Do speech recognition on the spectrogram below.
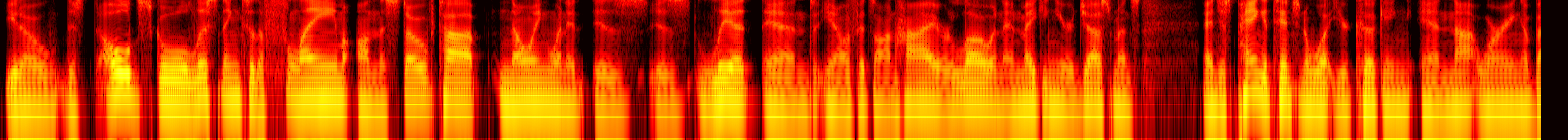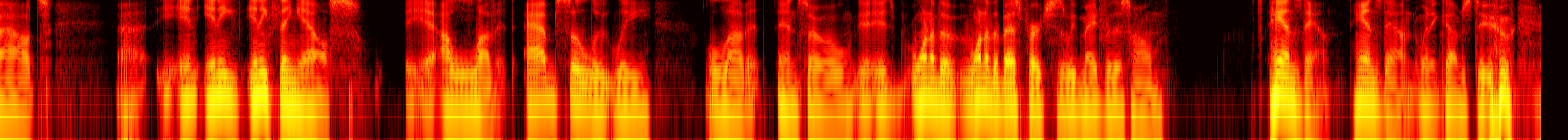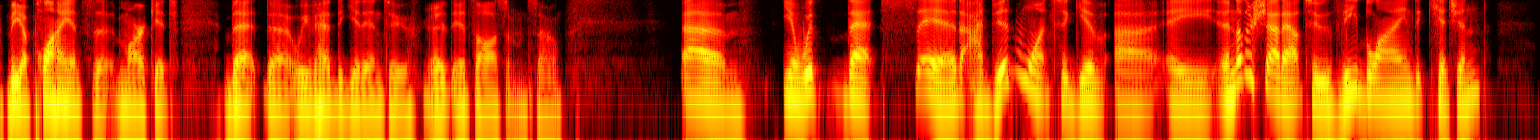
you know, just old school, listening to the flame on the stovetop, knowing when it is is lit and, you know, if it's on high or low and, and making your adjustments and just paying attention to what you're cooking and not worrying about uh, in any anything else. I love it. Absolutely love it. And so it's one of the one of the best purchases we've made for this home. Hands down. Hands down when it comes to the appliance uh, market that uh, we've had to get into. It, it's awesome. So um you know, with that said, I did want to give uh, a another shout out to the Blind Kitchen.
